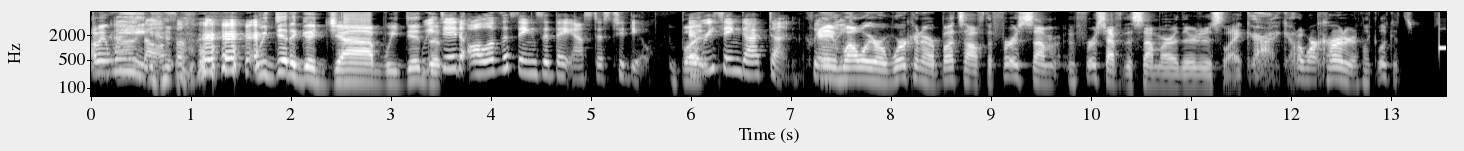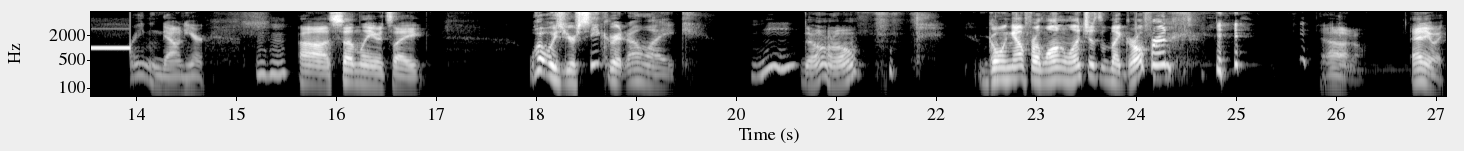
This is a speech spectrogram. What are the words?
I mean, we- all summer. we did a good job. We did we the, did all of the things that they asked us to do. But- Everything got done, clearly. And while we were working our butts off the first summer, the first half of the summer, they're just like, "Yeah, you gotta work harder." I'm like, look, it's raining down here. Uh, suddenly, it's like, "What was your secret?" And I'm like, Mm. "I don't know." Going out for long lunches with my girlfriend. I don't know. Anyway,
